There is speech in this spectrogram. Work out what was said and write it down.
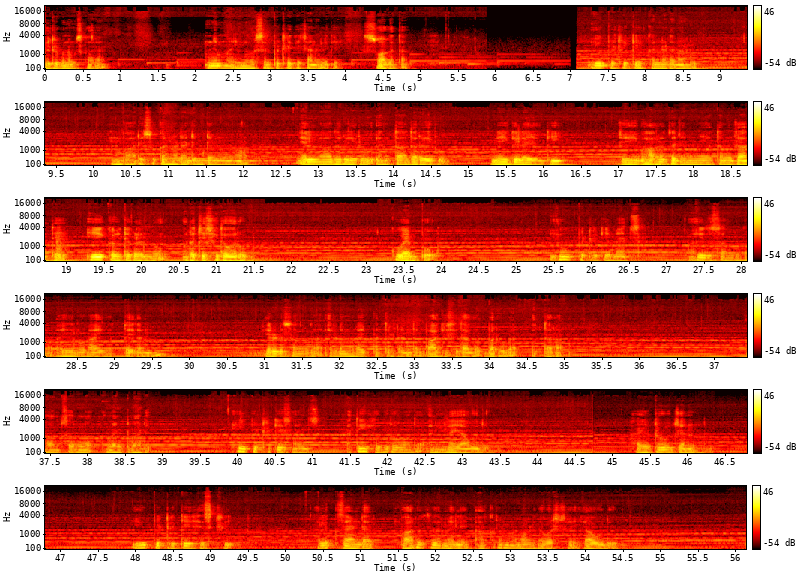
ಎಲ್ರಿಗೂ ನಮಸ್ಕಾರ. ನಿಮ್ಮ ಯೂನಿವರ್ಸಲ್ ಪತ್ರಿಕೆ ಚಾನಲ್ಗೆ ಸ್ವಾಗತ. ಯು ಪತ್ರಿಕೆ ಕನ್ನಡ ನಾಡು. ಬಾರಿಸು ಕನ್ನಡ ಡಿಮ್ ಡಿಮ್ ಎಲ್ಲಾದರೂ ಇರು, ಎಂತಾದರೂ ಇರು. ನೇಗಿಲ ಯೋಗಿ. ಜೈ ಭಾರತ ಜನನಿಯ ತನುಜಾತೆ. ಈ ಕವಿತೆಗಳನ್ನು ರಚಿಸಿದವರು ಕುವೆಂಪು. ಯು ಪತ್ರಿಕೆ ಮ್ಯಾಥ್ಸ್ ಐದು ಸಾವಿರದ ಐದುನೂರ ಐವತ್ತೈದನ್ನು ಎರಡು ಸಾವಿರದ ಎರಡು ಇಪ್ಪತ್ತೆರಡರಿಂದ ಭಾಗಿಸಿದಾಗ ಬರುವ ಉತ್ತರ. ಆನ್ಸರ್ನ ಕಮೆಂಟ್ ಮಾಡಿ. ಪೆಟ್ರಿಕೆ ಸೈನ್ಸ್ ಅತಿ ಹಗುರವಾದ ಅನಿಲ ಯಾವುದು? ಹೈಡ್ರೋಜನ್ ಯು ಪೆಟ್ರಿಕೆ ಹಿಸ್ಟ್ರಿ ಅಲೆಕ್ಸಾಂಡರ್ ಭಾರತದ ಮೇಲೆ ಆಕ್ರಮಣ ಮಾಡಿದ ವರ್ಷ ಯಾವುದು?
